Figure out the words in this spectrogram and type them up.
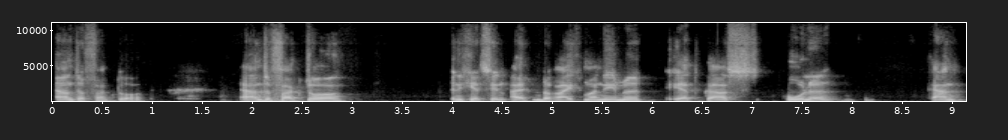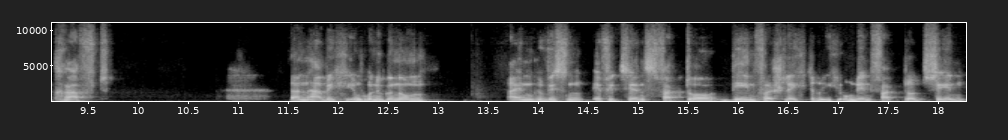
Erntefaktor. Erntefaktor, wenn ich jetzt den alten Bereich mal nehme, Erdgas, Kohle, Kernkraft, dann habe ich im Grunde genommen einen gewissen Effizienzfaktor, den verschlechtere ich um den Faktor 10.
